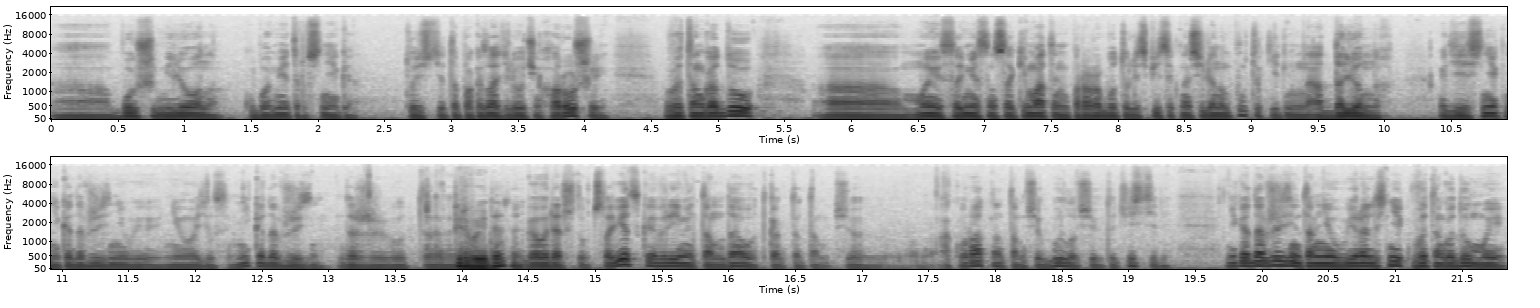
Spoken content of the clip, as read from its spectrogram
э, больше миллиона кубометров снега. То есть это показатель очень хороший. В этом году э, мы совместно с Акиматами проработали список населенных пунктов, именно отдаленных, где снег никогда в жизни не, не вывозился, никогда в жизни. Даже вот э, Впервые, да? Говорят, что в советское время там, да, вот как-то там все аккуратно, там все было, все это чистили. Никогда в жизни там не убирали снег. В этом году мы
